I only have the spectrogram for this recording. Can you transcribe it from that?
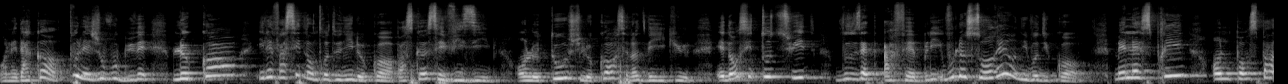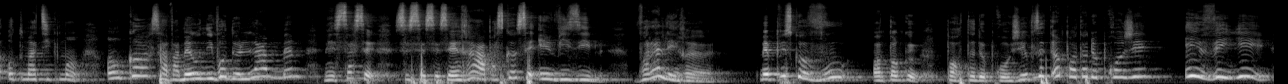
On est d'accord, tous les jours vous buvez. Le corps, il est facile d'entretenir le corps parce que c'est visible. On le touche, le corps, c'est notre véhicule. Et donc si tout de suite vous êtes affaibli, vous le saurez au niveau du corps. Mais l'esprit, on ne pense pas automatiquement. Encore, ça va, mais au niveau de l'âme même, mais ça c'est rare parce que c'est invisible. Voilà l'erreur. Mais puisque vous, en tant que porteur de projet, vous êtes un porteur de projet, éveillé.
